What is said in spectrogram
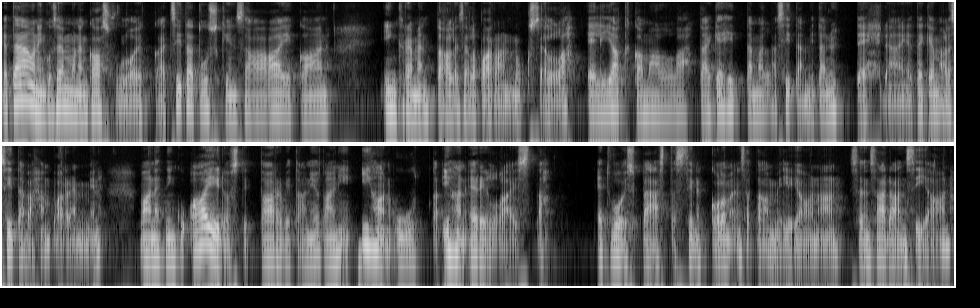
Ja tämä on niinku semmoinen kasvuloikka, että sitä tuskin saa aikaan inkrementaalisella parannuksella, eli jatkamalla tai kehittämällä sitä, mitä nyt tehdään ja tekemällä sitä vähän paremmin, vaan että niinku aidosti tarvitaan jotain ihan uutta, ihan erilaista, että voisi päästä sinne 300 miljoonaan sen sadan sijaan.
